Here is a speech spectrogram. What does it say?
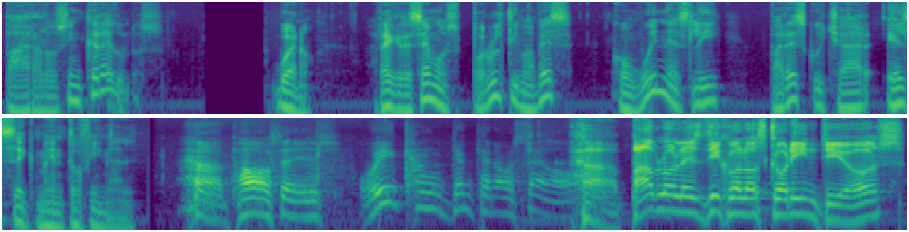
para los incrédulos. Bueno, regresemos por última vez con Witness Lee para escuchar el segmento final. Pablo les dijo a los corintios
